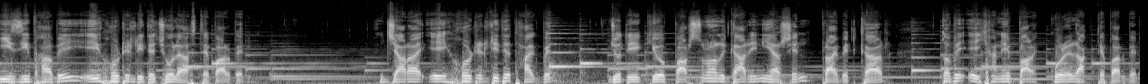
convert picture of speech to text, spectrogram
ইজিভাবেই এই হোটেলটিতে চলে আসতে পারবেন। যারা এই হোটেলটিতে থাকবেন, যদি কেউ পার্সোনাল গাড়ি নিয়ে আসেন, প্রাইভেট কার, তবে এইখানে পার্ক করে রাখতে পারবেন।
